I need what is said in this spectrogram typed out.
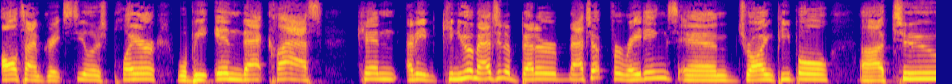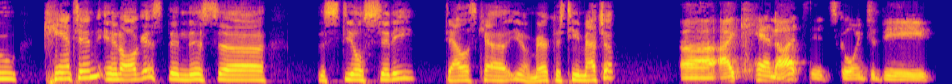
all-time great Steelers player, will be in that class. Can, I mean, can you imagine a better matchup for ratings and drawing people, uh, to Canton in August than this, uh, the Steel City Dallas, you know, America's team matchup? Uh, I cannot. It's going to be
